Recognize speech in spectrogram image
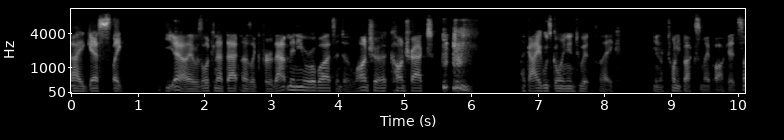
I guess like, yeah, I was looking at that and I was like, for that many robots and to launch a contract, like I was going into it with like, you know, 20 bucks in my pocket. So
